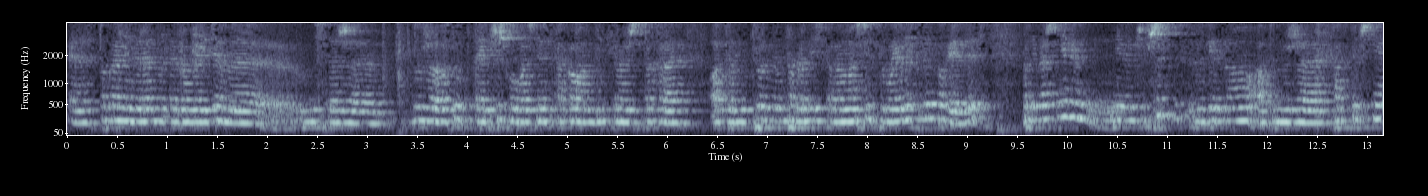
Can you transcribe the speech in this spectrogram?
E, spokojnie zaraz do tego wejdziemy. E, myślę, że dużo osób tutaj przyszło właśnie z taką ambicją, że trochę o tym trudnym problemie świadomości spróbujemy sobie powiedzieć, ponieważ nie wiem, nie wiem czy wszyscy wiedzą o tym, że faktycznie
